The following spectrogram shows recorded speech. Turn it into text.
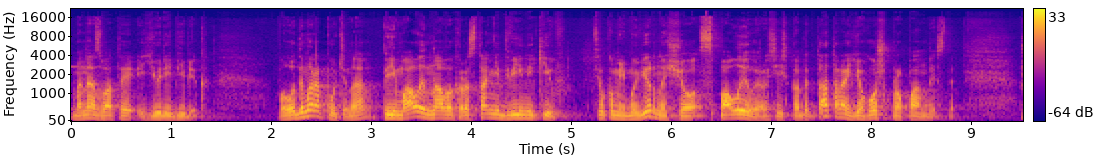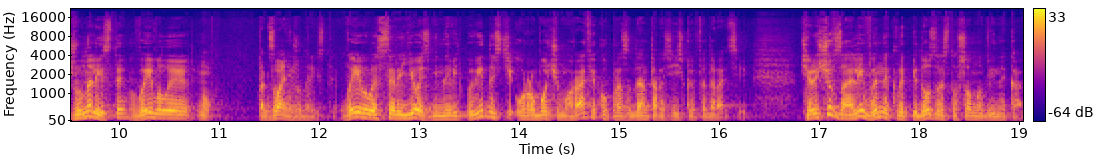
Мене звати Юрій Бібік. Володимира Путіна піймали на використанні двійників. Цілком ймовірно, що спалили російського диктатора його ж пропагандисти. Журналісти виявили, ну так звані журналісти, виявили серйозні невідповідності у робочому графіку президента Російської Федерації, через що взагалі виникли підозри стосовно двійника.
